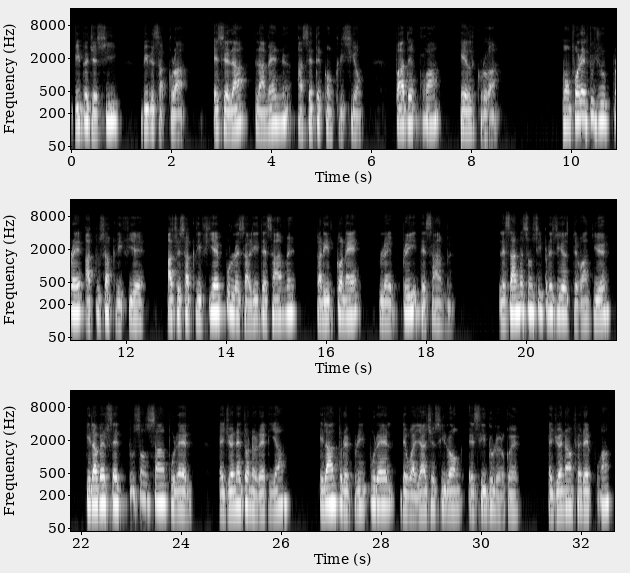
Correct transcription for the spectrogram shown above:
Vive Jésus, vive sa croix. Et cela l'amène à cette conclusion. Pas de croix, quelle croix. Mon frère est toujours prêt à tout sacrifier, à se sacrifier pour le salut des âmes, car il connaît le prix des âmes. Les âmes sont si précieuses devant Dieu qu'il a versé tout son sang pour elles, et je ne donnerai rien. Il a entrepris pour elles des voyages si longs et si douloureux, et je n'en ferai point.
